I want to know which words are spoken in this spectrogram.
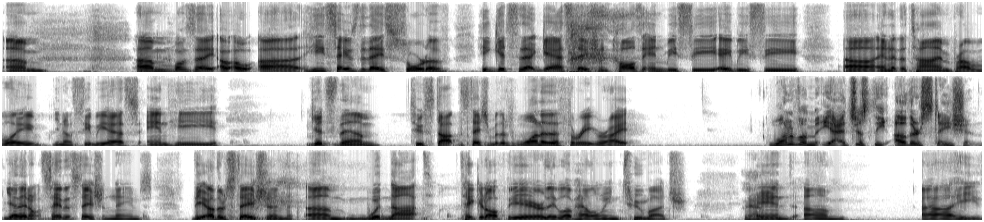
Um, um, what was I? Oh, oh, uh, he saves the day, sort of. He gets to that gas station, calls NBC, ABC, uh, and at the time probably you know CBS, and he gets them to stop the station. But there's one of the three, right? One of them, yeah, it's just the other station. Yeah, they don't say the station names. The other station um, would not take it off the air. They love Halloween too much. Yeah. and um, uh, he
